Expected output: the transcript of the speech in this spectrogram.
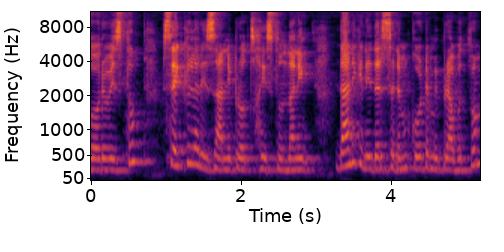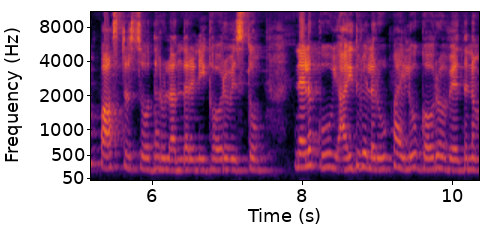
గౌరవిస్తూ సెక్యులరిజాన్ని ప్రోత్సహిస్తుందని దానికి నిదర్శనం కూటమి ప్రభుత్వం పాస్టర్ సోదరులందరినీ గౌరవిస్తూ నెలకు ఐదు వేల రూపాయలు గౌరవ వేతనం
